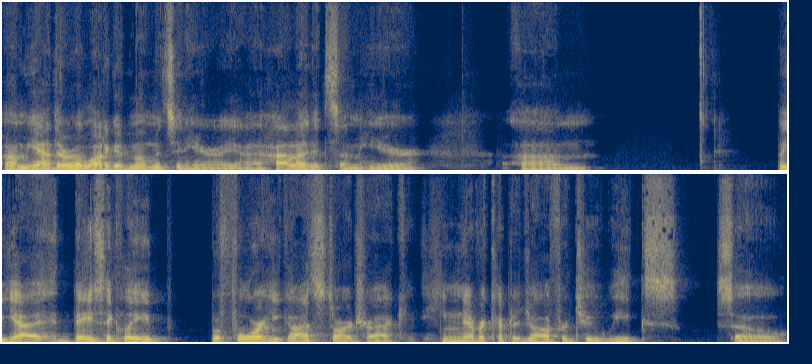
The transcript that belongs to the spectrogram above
Um, yeah, there were a lot of good moments in here. I, I highlighted some here. Um, but yeah, basically, before he got Star Trek, he never kept a job for two weeks. So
